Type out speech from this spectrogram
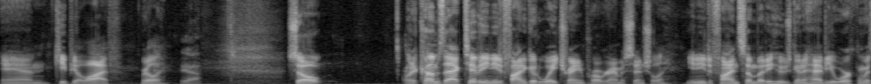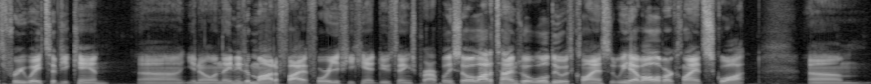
and keep you alive. Really. Yeah. So when it comes to activity, you need to find a good weight training program. Essentially, you need to find somebody who's going to have you working with free weights if you can. Uh, you know, and they need to modify it for you if you can't do things properly. So a lot of times, what we'll do with clients is we have all of our clients squat, um,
